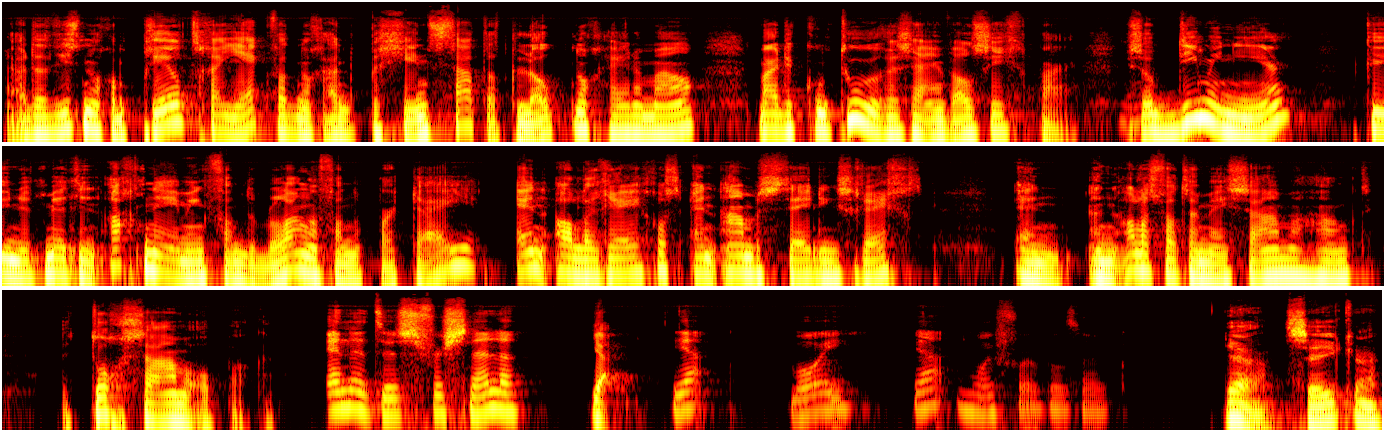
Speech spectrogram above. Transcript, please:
Nou, dat is nog een pril traject wat nog aan het begin staat, dat loopt nog helemaal, maar de contouren zijn wel zichtbaar. Dus op die manier kun je het met een achtneming van de belangen van de partijen en alle regels en aanbestedingsrecht en, en alles wat ermee samenhangt, toch samen oppakken. En het dus versnellen. Ja. Ja, mooi. Ja, mooi voorbeeld ook. Ja, zeker.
